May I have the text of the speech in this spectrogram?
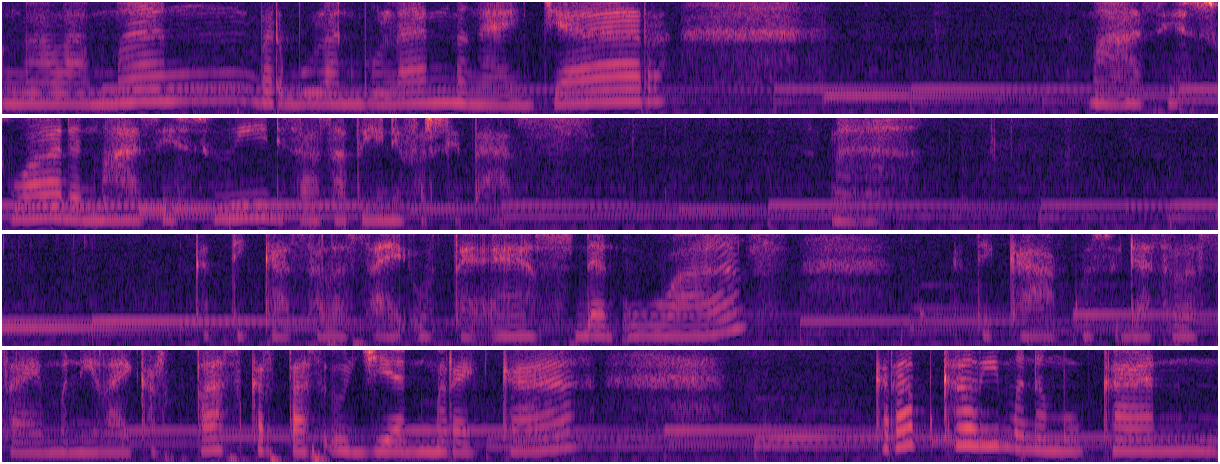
pengalaman berbulan-bulan mengajar mahasiswa dan mahasiswi di salah satu universitas. Nah, ketika selesai UTS dan UAS, ketika aku sudah selesai menilai kertas-kertas ujian mereka, kerap kali menemukan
